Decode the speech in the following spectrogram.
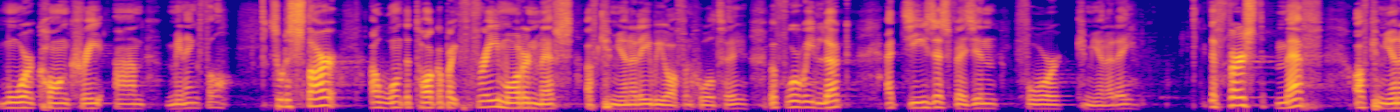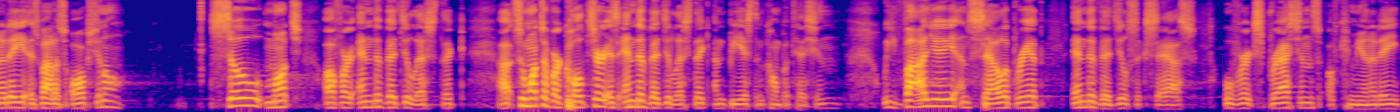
more concrete and meaningful. So, to start, I want to talk about three modern myths of community we often hold to before we look at Jesus' vision for community. The first myth of community is that it's optional. So much of our individualistic, uh, so much of our culture is individualistic and based in competition. We value and celebrate individual success over expressions of community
